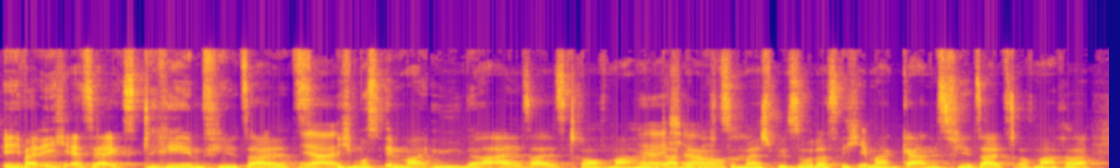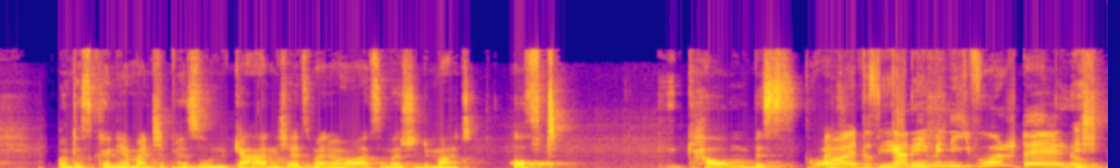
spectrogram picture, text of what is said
Ich, weil ich esse ja extrem viel Salz. Ja. Ich muss immer überall Salz drauf machen. Ja, da bin auch. ich zum Beispiel so, dass ich immer ganz viel Salz drauf mache. Und das können ja manche Personen gar nicht. Also meine Mama zum Beispiel, die macht oft kaum bis. Boah, also das wenig. kann ich mir nicht vorstellen. Ich,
